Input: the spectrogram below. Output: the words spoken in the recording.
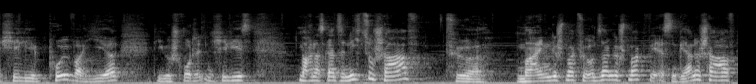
Chili-Pulver hier, die geschroteten Chilis, machen das Ganze nicht zu scharf für meinen Geschmack, für unseren Geschmack. Wir essen gerne scharf.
